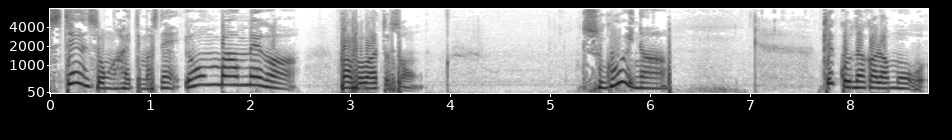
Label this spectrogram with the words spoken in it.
ステンソンが入ってますね。4番目がババ・ワトソン。すごいな。結構だからも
